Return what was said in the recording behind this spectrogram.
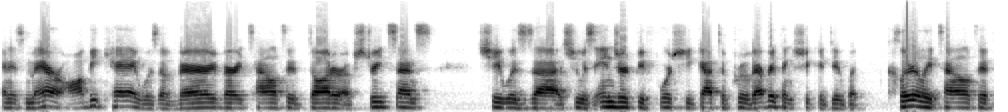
and his mare Aubie K was a very, very talented daughter of Street Sense. She was uh, she was injured before she got to prove everything she could do, but clearly talented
